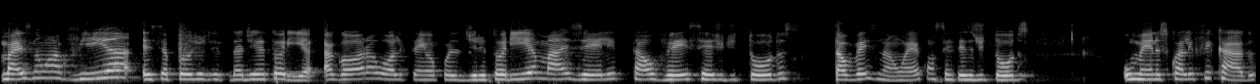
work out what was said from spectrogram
Mas não havia esse apoio da diretoria. Agora o Oli tem o apoio da diretoria, mas ele talvez seja de todos, talvez não, é com certeza de todos, o menos qualificado.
